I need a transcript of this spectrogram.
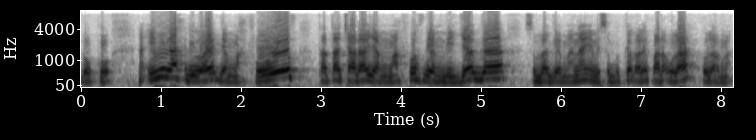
ruku. Nah, inilah riwayat yang mahfuz, tata cara yang mahfuz yang dijaga sebagaimana yang disebutkan oleh para ulama.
